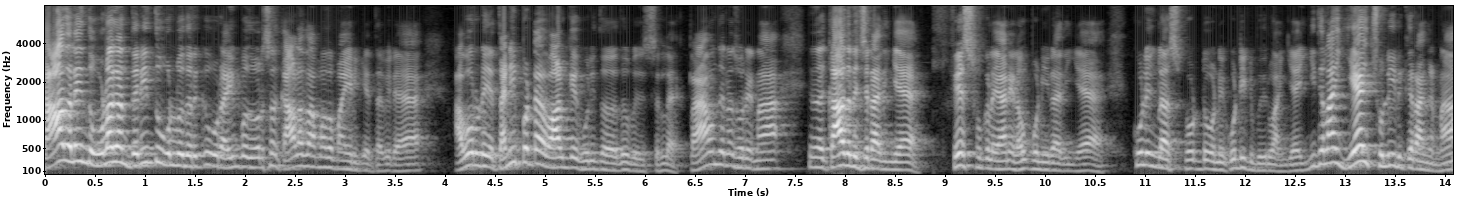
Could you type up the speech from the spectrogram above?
காதலை இந்த உலகம் தெரிந்து கொள்வதற்கு ஒரு ஐம்பது வருஷம் காலதாமதம் ஆயிருக்கே தவிர அவருடைய தனிப்பட்ட வாழ்க்கை குறித்த இது இல்லை. நான் வந்து என்ன சொல்கிறேன்னா இந்த காதலிச்சிடாதீங்க. ஃபேஸ்புக்கில் யாரையும் லவ் பண்ணிடாதீங்க. கூலிங் கிளாஸ் போட்டு உன்னை கூட்டிகிட்டு போயிடுவாங்க. இதெல்லாம் ஏன் சொல்லியிருக்கிறாங்கன்னா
